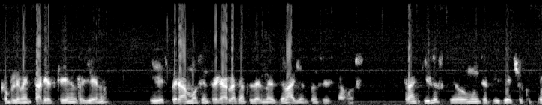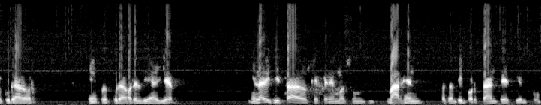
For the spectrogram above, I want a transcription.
complementarias que hay en el relleno y esperamos entregarlas antes del mes de mayo. Entonces estamos tranquilos, quedó muy satisfecho el procurador, el procurador el día de ayer. En la visita, que tenemos un margen bastante importante de tiempo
